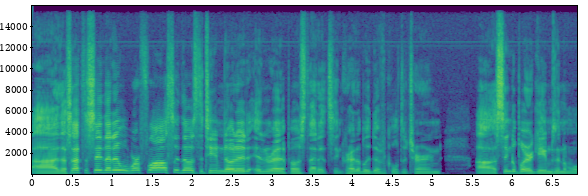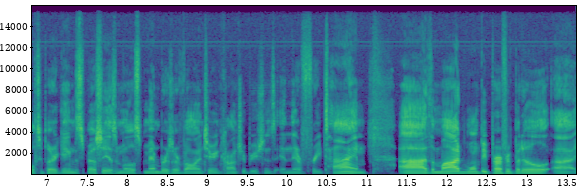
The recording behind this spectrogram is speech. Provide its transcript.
Uh, that's not to say that it will work flawlessly, though, as the team noted in a Reddit post that it's incredibly difficult to turn uh, single player games into multiplayer games, especially as most members are volunteering contributions in their free time. Uh, the mod won't be perfect, but it'll uh,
